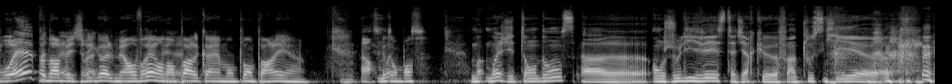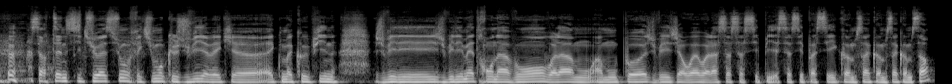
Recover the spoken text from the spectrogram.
Non, peut-être, non, mais je ouais. rigole, mais en vrai, on en parle quand même, on peut en parler. euh. Alors, Qu'est-ce que t'en penses? Moi, moi, j'ai tendance à euh, enjoliver, c'est-à-dire que, enfin, tout ce qui est euh, certaines situations, effectivement, que je vis avec euh, avec ma copine, je vais les je vais les mettre en avant, voilà, à mon, à mon pote, je vais dire ouais, voilà, ça ça s'est ça s'est passé comme ça, comme ça, comme ça.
